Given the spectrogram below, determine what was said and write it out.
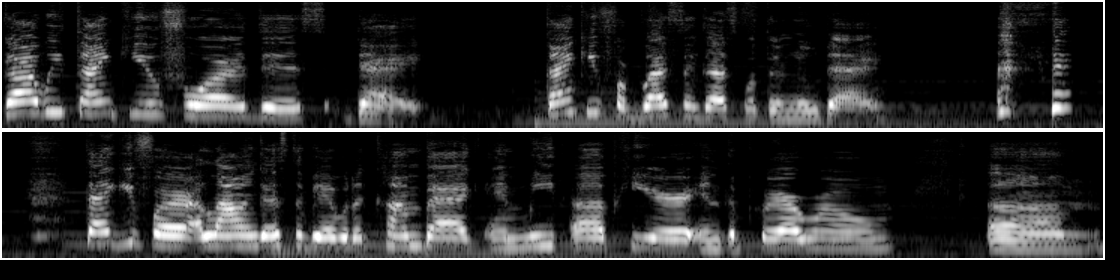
God, we thank you for this day. Thank you for blessing us with a new day. thank you for allowing us to be able to come back and meet up here in the prayer room. Um,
